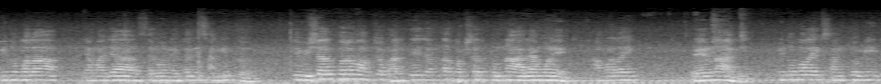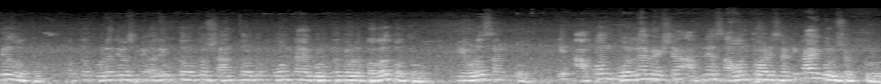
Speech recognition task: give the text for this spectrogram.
मी तुम्हाला या माझ्या सर्व नेत्यांनी सांगितलं की विशाल परब आमच्या भारतीय जनता पक्षात पुन्हा आल्यामुळे आम्हाला एक प्रेरणा आली. मी तुम्हाला एक सांगतो मी इथेच होतो. फक्त थोडे दिवस मी अलिप्त होतो शांत होतो. कोण काय बोलतो तेवढं बघत होतो. मी एवढं सांगतो की आपण बोलण्यापेक्षा आपल्या सावंतवाडीसाठी काय करू शकतो?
